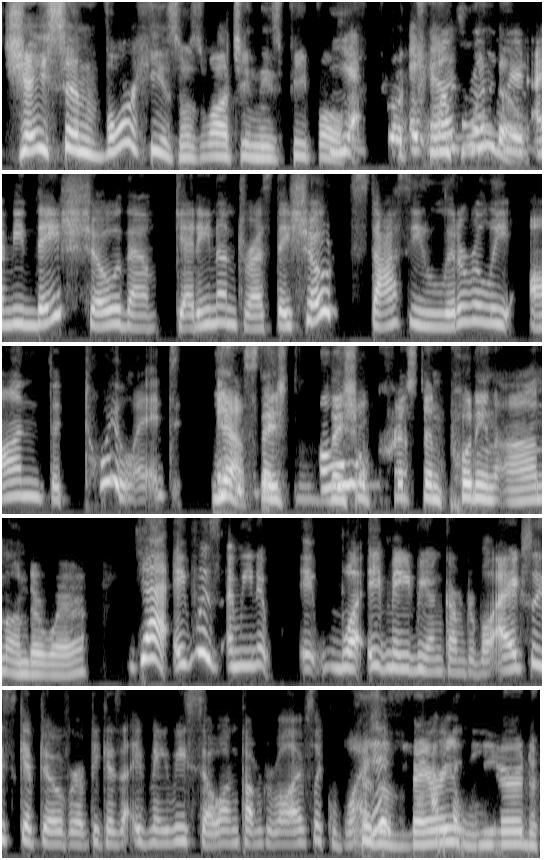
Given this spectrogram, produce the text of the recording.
Jason Voorhees was watching these people. Yeah, it was really window. weird. I mean, they show them getting undressed. They showed Stassi literally on the toilet. Yes, they oh, they show Kristen putting on underwear yeah it was i mean it it what it made me uncomfortable. I actually skipped over it because it made me so uncomfortable. I was like what it's a very happening? weird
